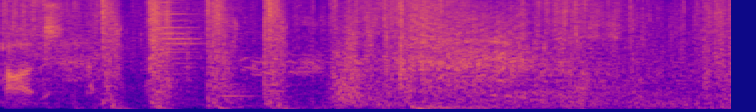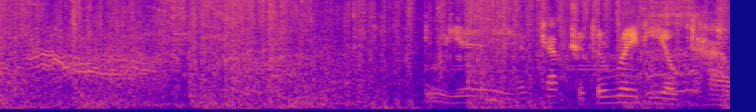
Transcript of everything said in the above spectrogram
Bollocks. I've captured the radio tower.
